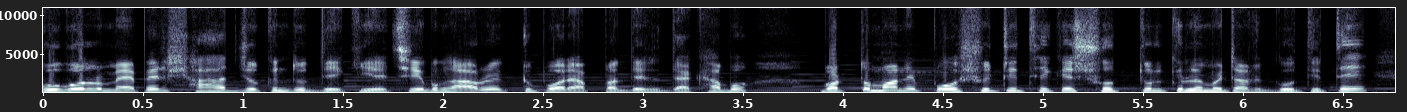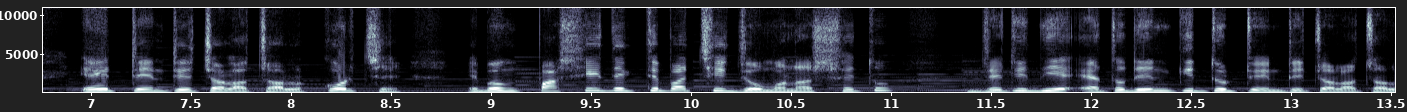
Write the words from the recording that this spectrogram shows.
গুগল ম্যাপের সাহায্য কিন্তু দেখিয়েছি এবং আরও একটু পরে আপনাদের দেখাবো। বর্তমানে পঁয়ষট্টি থেকে সত্তর কিলোমিটার গতিতে এই ট্রেনটি চলাচল করছে এবং পাশেই দেখতে পাচ্ছি যমুনা সেতু, যেটি দিয়ে এতদিন কিন্তু ট্রেনটি চলাচল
